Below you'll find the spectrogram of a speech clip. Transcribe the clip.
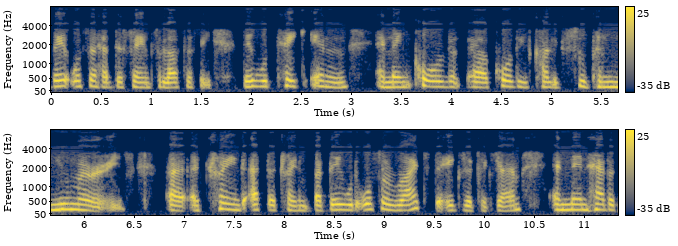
they also have the same philosophy. They would take in and then call, the, uh, call these colleagues supernumeraries, uh, uh, trained at the training, but they would also write the exit exam and then have a,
